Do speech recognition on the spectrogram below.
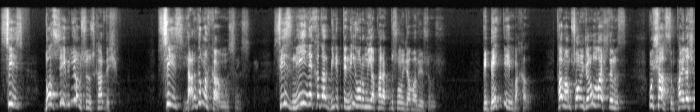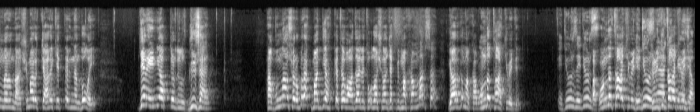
Siz dosyayı biliyor musunuz kardeşim? Siz yargı makamı mısınız? Siz neyi ne kadar bilip de ne yorumu yaparak bu sonuca varıyorsunuz? Bir bekleyin bakalım. Tamam sonucuna ulaştınız. Bu şahsın paylaşımlarından, şımarıkça hareketlerinden dolayı gereğini yaptırdınız. Güzel. Ha bundan sonra bırak maddi hakikate ve adalete ulaşılacak bir makam varsa yargı makam onu da takip edin. Ediyoruz ediyoruz. Bak onu da takip edin. Ediyoruz, Süreci takip edin. hocam.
